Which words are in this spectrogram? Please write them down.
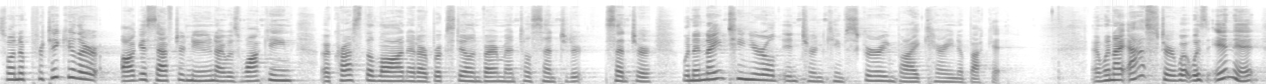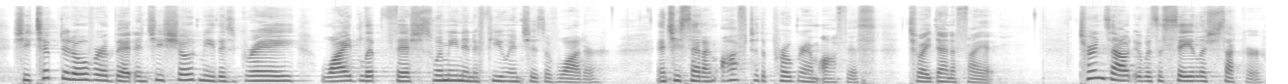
So, on a particular August afternoon, I was walking across the lawn at our Brooksdale Environmental Center, Center when a 19 year old intern came scurrying by carrying a bucket. And when I asked her what was in it, she tipped it over a bit and she showed me this gray, wide lipped fish swimming in a few inches of water. And she said, I'm off to the program office to identify it. Turns out it was a Salish sucker,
